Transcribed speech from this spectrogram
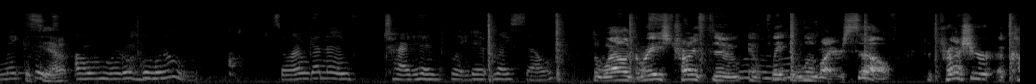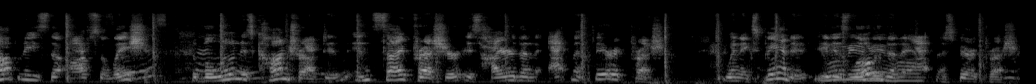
It makes Let's its how- own little balloon. So I'm gonna try to inflate it myself. So while Grace tries to inflate the balloon by mm-hmm. herself, the pressure accompanies the oscillation. this The balloon is contracted, inside pressure is higher than the atmospheric pressure. When expanded, it is lower than the atmospheric pressure.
